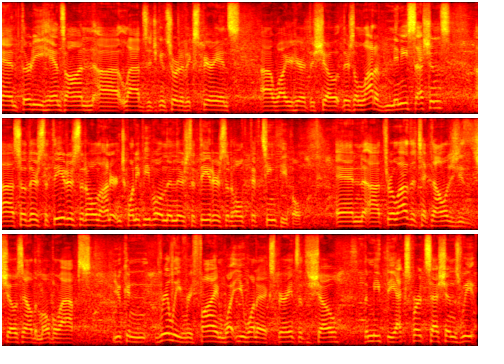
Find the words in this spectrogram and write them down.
and 30 hands-on uh, labs that you can sort of experience uh, while you're here at the show. There's a lot of mini sessions. Uh, so there's the theaters that hold 120 people, and then there's the theaters that hold 15 people. And uh, through a lot of the technology that shows now, the mobile apps, you can really refine what you want to experience at the show. The Meet the Expert sessions, we,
